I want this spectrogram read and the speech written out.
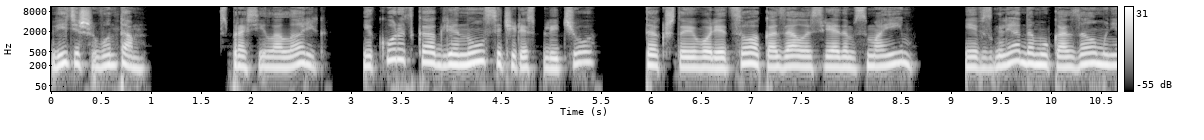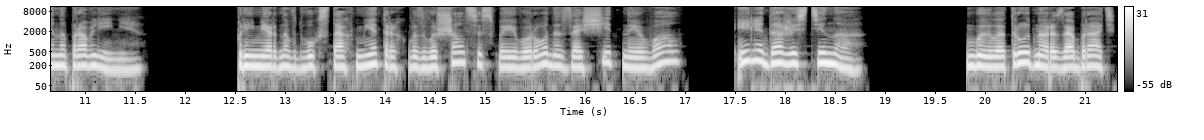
«Видишь, вон там?» — спросила Ларик и коротко оглянулся через плечо, так что его лицо оказалось рядом с моим и взглядом указал мне направление. Примерно в двухстах метрах возвышался своего рода защитный вал или даже стена. Было трудно разобрать,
